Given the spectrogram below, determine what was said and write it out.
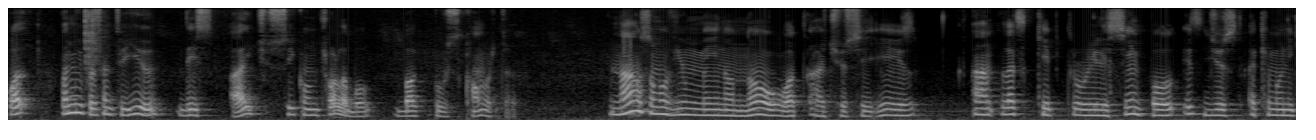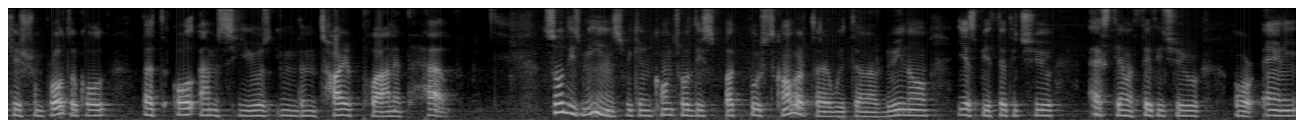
Well, let me present to you this I2C controllable buck boost converter. Now some of you may not know what I2C is and let's keep it really simple. It's just a communication protocol that all MCUs in the entire planet have. So this means we can control this buck boost converter with an Arduino, ESP32, STM32 or any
